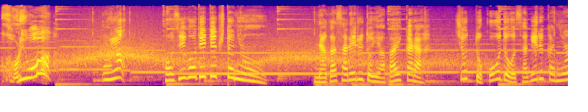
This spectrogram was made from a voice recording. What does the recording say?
これは？いや風が出てきたにゃ。流されるとやばいからちょっと高度を下げるかにゃ。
